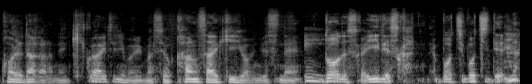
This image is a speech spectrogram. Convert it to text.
これだからね聞く相手にもよりますよ。関西企業にですね、ええ。どうですか？いいですか？ぼちぼちで。ん な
